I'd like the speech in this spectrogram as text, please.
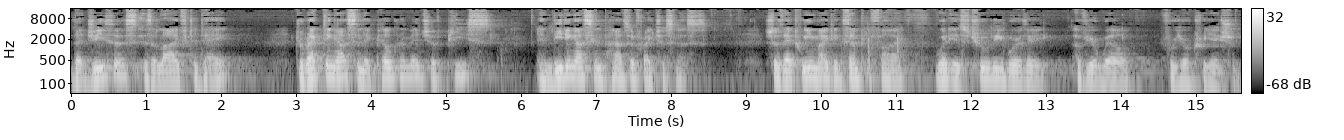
that Jesus is alive today directing us in a pilgrimage of peace and leading us in paths of righteousness, so that we might exemplify what is truly worthy of your will for your creation.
